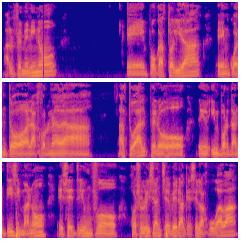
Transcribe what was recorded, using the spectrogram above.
al femenino, eh, poca actualidad en cuanto a la jornada actual, pero eh, importantísima, ¿no? Ese triunfo José Luis Sánchez Vera que se la jugaba,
